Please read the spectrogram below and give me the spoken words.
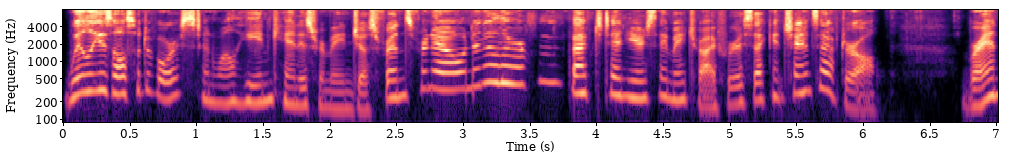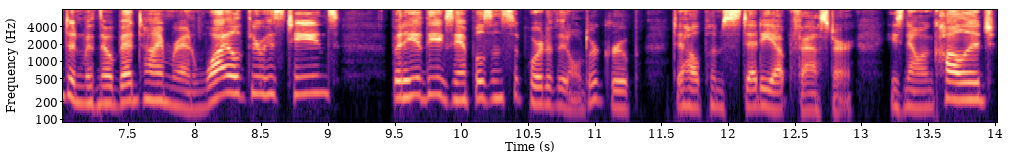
Willie is also divorced, and while he and Candace remain just friends for now, in another hmm, five to ten years, they may try for a second chance after all. Brandon, with no bedtime, ran wild through his teens but he had the examples and support of an older group to help him steady up faster. He's now in college,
